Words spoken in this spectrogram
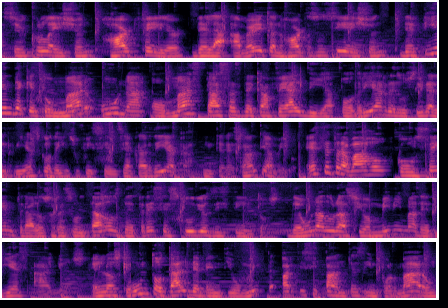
Circulation Heart Failure de la American Heart Association defiende que tomar una o más tazas de café al día podría reducir el riesgo de insuficiencia cardíaca. Interesante, amigo. Este trabajo concentra los resultados de tres estudios distintos de una duración mínima de 10 años, en los que un total de 21.000 participantes informaron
